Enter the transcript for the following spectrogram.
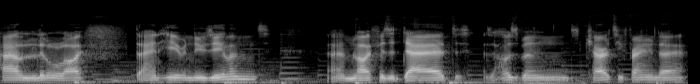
our little life down here in New Zealand. Um, life as a dad, as a husband, charity founder,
